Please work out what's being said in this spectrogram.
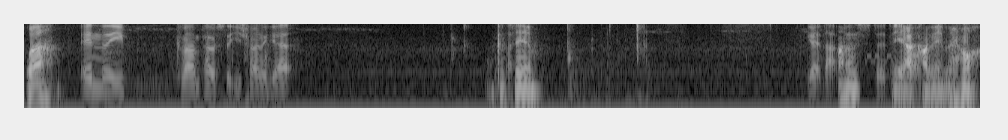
Where? in the command post that you're trying to get. I can see him. Get that I'm- bastard. yeah, I can't me. get him anymore.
